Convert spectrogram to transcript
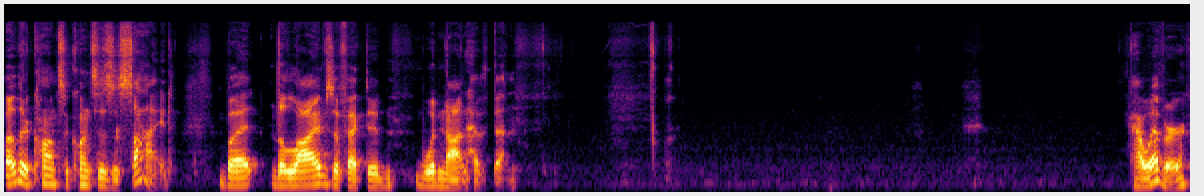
Other consequences aside, but the lives affected would not have been. However,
